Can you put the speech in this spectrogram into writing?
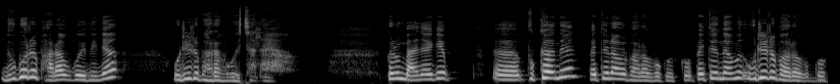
누구를 바라보고 있느냐? 우리를 바라보고 있잖아요. 그럼 만약에 어, 북한은 베트남을 바라보고 있고 베트남은 우리를 바라보고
